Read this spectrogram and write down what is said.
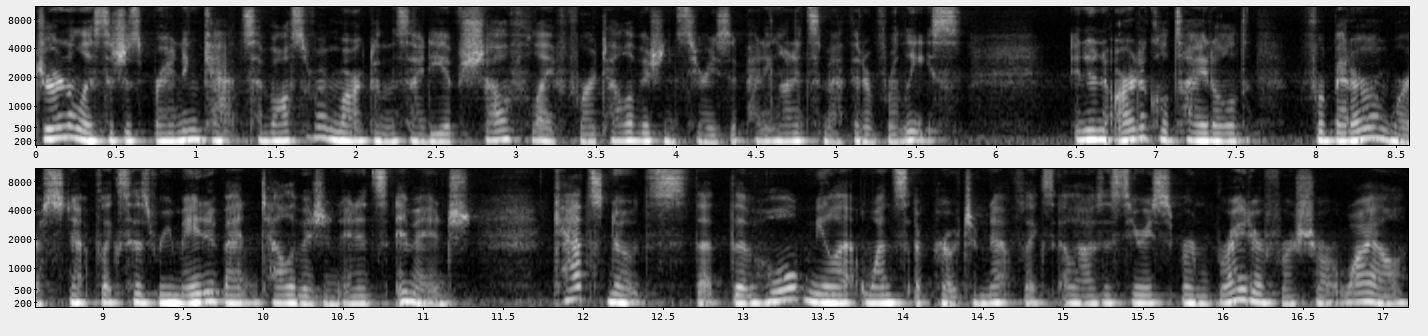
Journalists such as Brandon Katz have also remarked on this idea of shelf life for a television series depending on its method of release. In an article titled, For Better or Worse, Netflix has remade event television in its image, Katz notes that the whole meal at once approach of Netflix allows a series to burn brighter for a short while,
